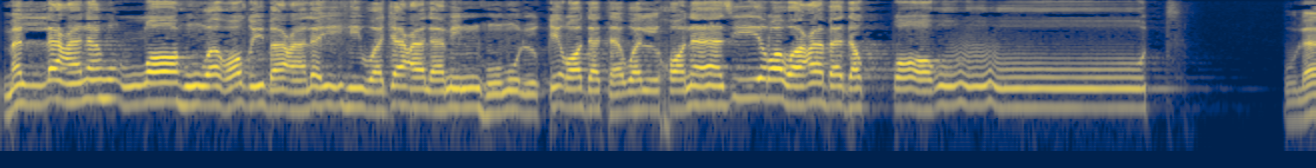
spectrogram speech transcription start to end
من لعنه الله وغضب عليه وجعل منهم القردة والخنازير وعبد الطاغوت. أولئك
